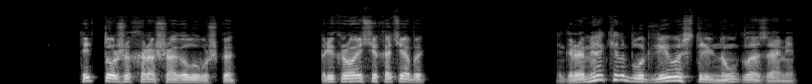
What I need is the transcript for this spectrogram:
— Ты тоже хороша, голубушка. Прикройся хотя бы. Громякин блудливо стрельнул глазами.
